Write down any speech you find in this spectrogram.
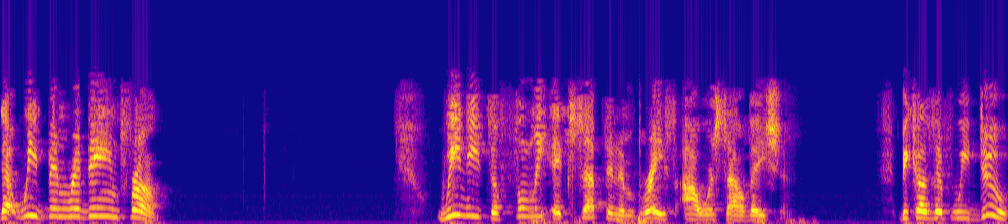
that we've been redeemed from. We need to fully accept and embrace our salvation. Because if we do,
